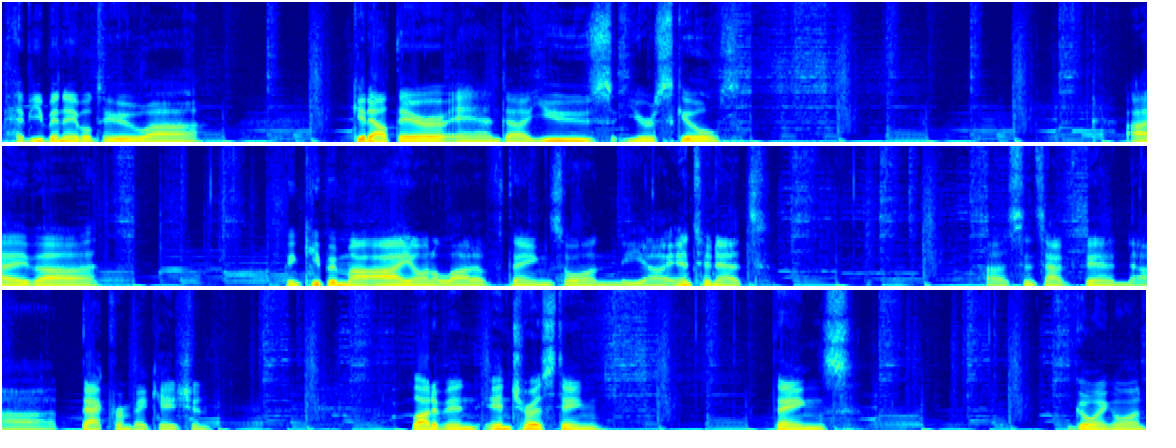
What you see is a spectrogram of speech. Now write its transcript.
Have you been able to get out there and use your skills? I've been keeping my eye on a lot of things on the internet uh, since I've been uh, back from vacation. A lot of in- interesting things going on.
